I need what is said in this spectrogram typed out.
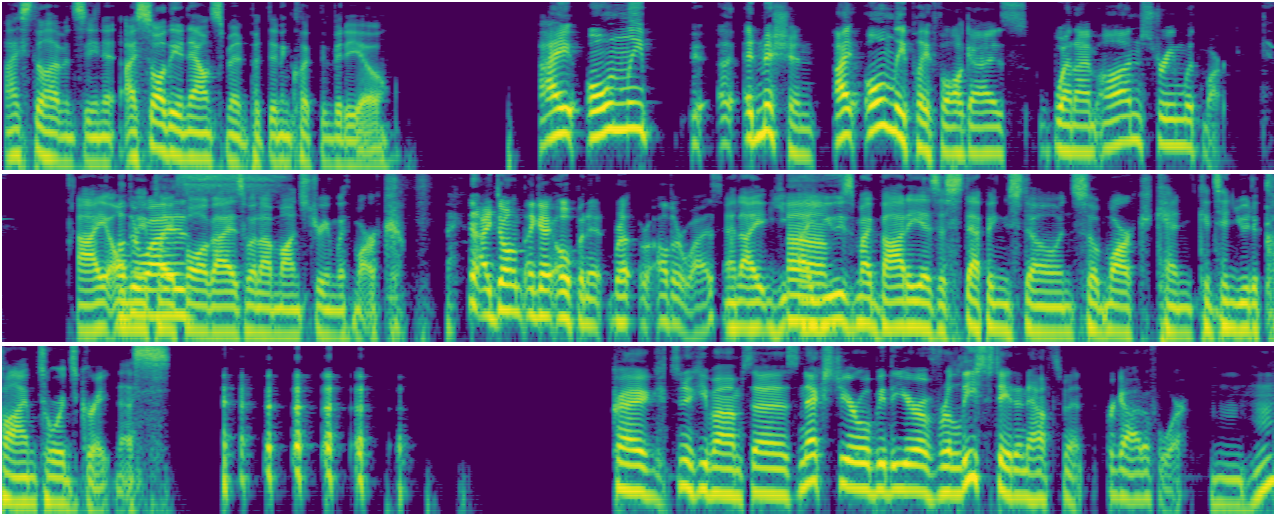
I still haven't seen it. I saw the announcement, but didn't click the video. I only uh, admission, I only play Fall Guys when I'm on stream with Mark. I only play Fall Guys when I'm on stream with Mark, I don't think I open it otherwise. and I I Um, use my body as a stepping stone so Mark can continue to climb towards greatness. Craig Tanuki Bomb says next year will be the year of release date announcement for God of War. Mm-hmm.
